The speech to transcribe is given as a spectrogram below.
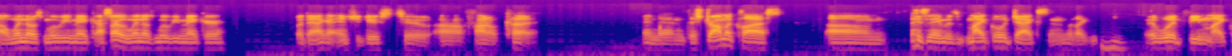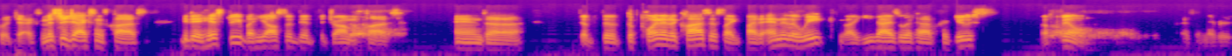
uh, Windows Movie Maker. I started with Windows Movie Maker, but then I got introduced to uh, Final Cut. And then this drama class, um, his name is Michael Jackson. Like mm-hmm. it would be Michael Jackson. Mr. Jackson's class. He did history, but he also did the drama class. And uh, the, the the point of the class is like by the end of the week, like you guys would have produced a film. As a neighbor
